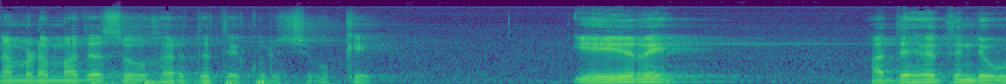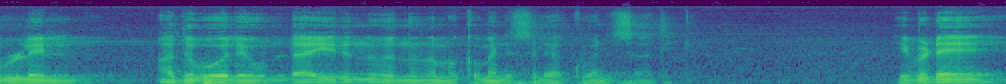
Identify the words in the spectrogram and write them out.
നമ്മുടെ മതസൗഹാർദ്ദത്തെക്കുറിച്ച്. ഒക്കെ ഏറെ അദ്ദേഹത്തിന്റെ ഉള്ളിൽ അതുപോലെ ഉണ്ടായിരുന്നു എന്ന് നമുക്ക് മനസ്സിലാക്കുവാൻ സാധിക്കും. ഇവിടെ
